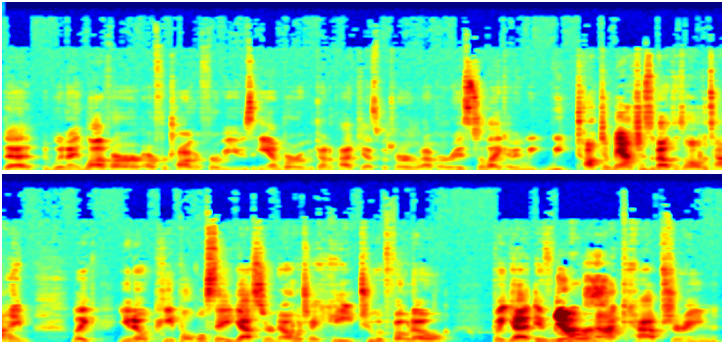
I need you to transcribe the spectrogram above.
that when i love our our photographer we use amber and we've done a podcast with her or whatever is to like i mean we we talk to matches about this all the time like you know people will say yes or no which i hate to a photo but yet if yes. we're not capturing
